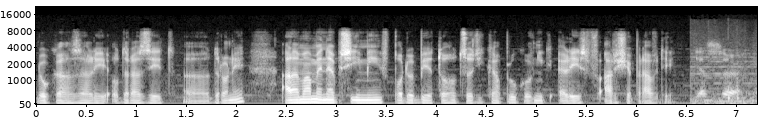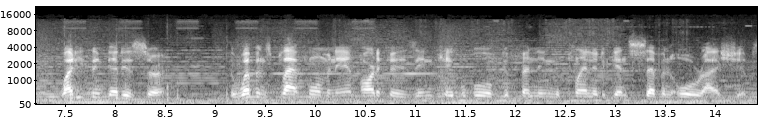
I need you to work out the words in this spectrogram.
dokázaly odrazit drony, ale máme nepřímý v podobě toho, co říká plukovník Ellis v Arše pravdy. Yes, sir. Why do you think that is, sir? The weapons platform in Antarctica is incapable of defending the planet against seven ships.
